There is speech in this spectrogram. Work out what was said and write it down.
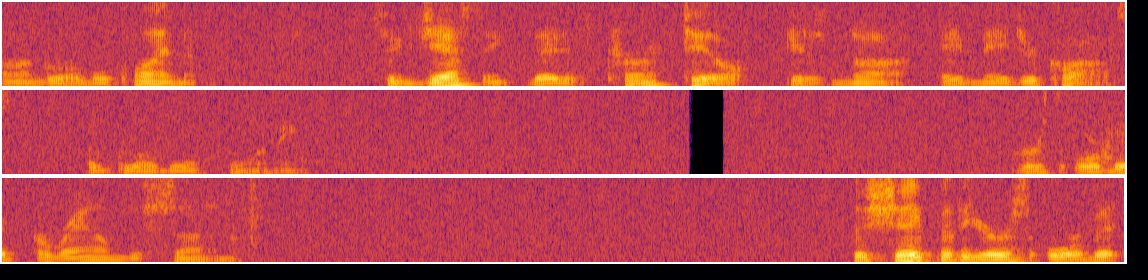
on global climate, suggesting that its current tilt is not a major cause of global warming. Earth orbit around the Sun. The shape of the Earth's orbit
